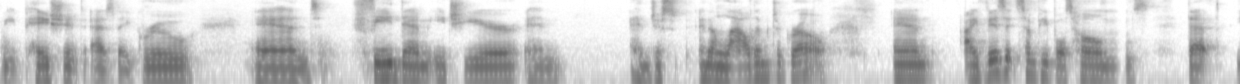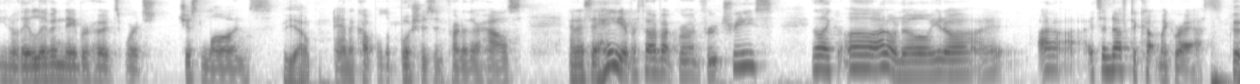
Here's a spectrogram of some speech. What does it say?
be patient as they grew and feed them each year and and just and allow them to grow. And I visit some people's homes that you know they live in neighborhoods where it's just lawns yep. and a couple of bushes in front of their house, and I say, "Hey, you ever thought about growing fruit trees?" They're like, "Oh, I don't know. You know, I, it's enough to cut my grass. you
